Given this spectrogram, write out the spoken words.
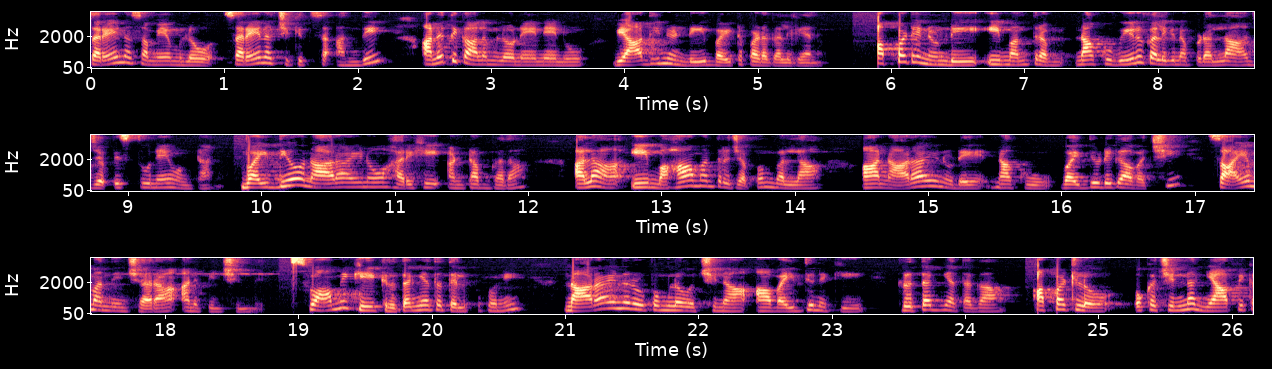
సరైన సమయంలో సరైన చికిత్స అంది. అనతి కాలంలోనే నేను వ్యాధి నుండి బయటపడగలిగాను. అప్పటి నుండి ఈ మంత్రం నాకు వీలు కలిగినప్పుడల్లా జపిస్తూనే ఉంటాను. వైద్యో నారాయణో హరిహి అంటాం కదా అలా ఈ మహామంత్ర జపం వల్ల ఆ నారాయణుడే నాకు వైద్యుడిగా వచ్చి సాయం అందించారా అనిపించింది. స్వామికి కృతజ్ఞత తెలుపుకొని నారాయణ రూపంలో వచ్చిన ఆ వైద్యునికి కృతజ్ఞతగా అప్పట్లో ఒక చిన్న జ్ఞాపిక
